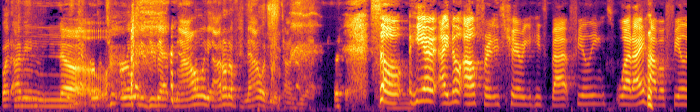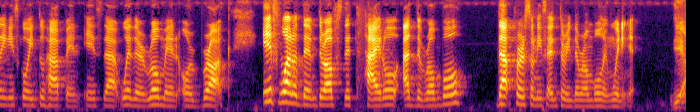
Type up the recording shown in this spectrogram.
But I mean, No. isn't that too early to do that now? Yeah, I don't know if now would be the time to do that. So um, here, I know Alfred is sharing his bad feelings. What I have a feeling is going to happen is that whether Roman or Brock, if one of them drops the title at the Rumble, that person is entering the Rumble and winning it. Yeah,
